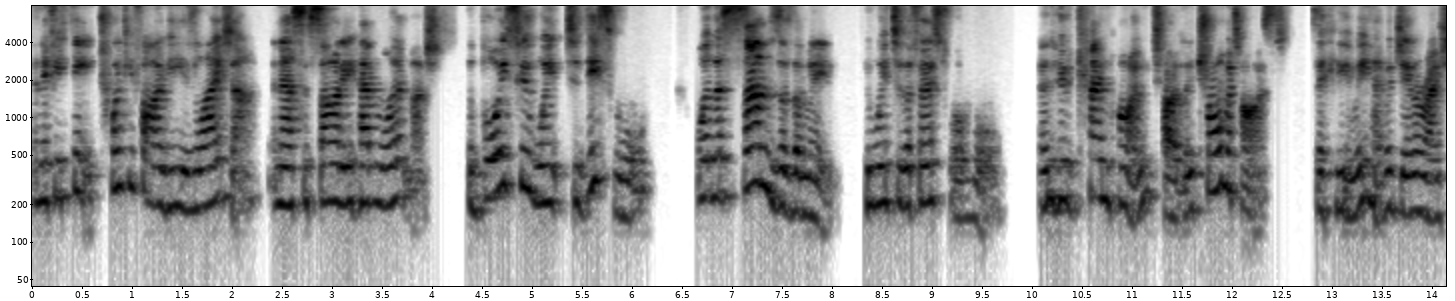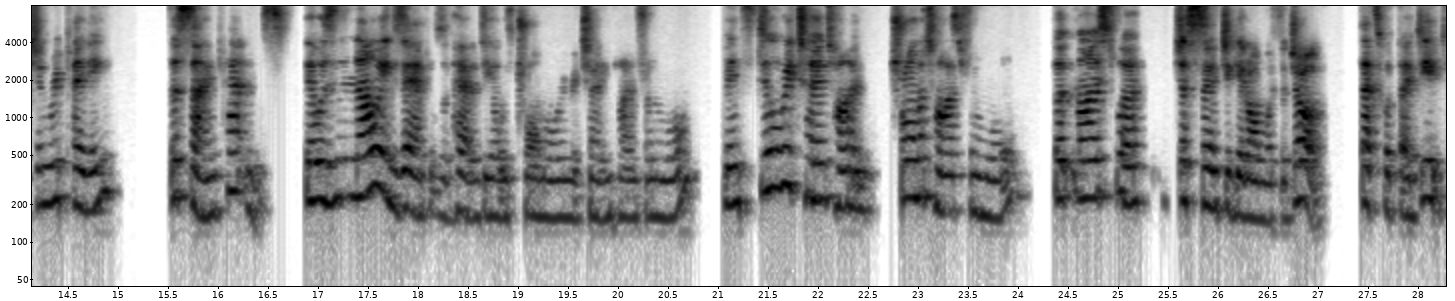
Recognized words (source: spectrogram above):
And if you think 25 years later, and our society hadn't learned much, the boys who went to this war were the sons of the men who went to the First World War and who came home totally traumatized. So here we have a generation repeating the same patterns. There was no examples of how to deal with trauma when returning home from the war. Men still returned home traumatized from war, but most were just seemed to get on with the job. That's what they did.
